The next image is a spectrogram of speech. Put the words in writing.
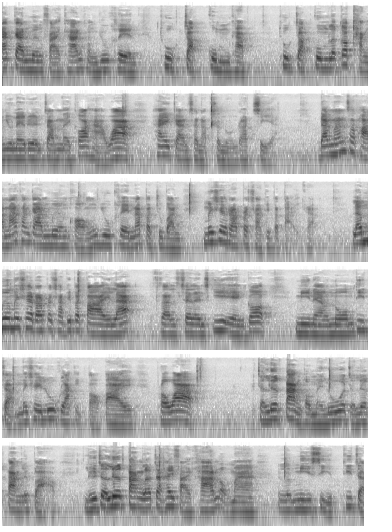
นักการเมืองฝ่ายค้านของยูเครนถูกจับกลุ่มครับ ถูกจับกลุ่มแล้วก็ขังอยู่ในเรือนจำในข้อหาว่า ให้การสนับสนุนรัสเซีย ดังนั้นสถานะทางการเมืองของยูเครนณปัจจุบันไม่ใช่รัฐประชาธิปไตยครับและเมื่อไม่ใช่รัฐประชาธิปไตยและเซเลนสกี้เองก็มีแนวโน้มที่จะไม่ใช่ลูกรักอีกต่อไป เพราะว่าจะเลือกตั้งก็ไม่รู้ว่าจะเลือกตั้งหรือเปล่า หรือจะเลือกตั้งแล้วจะให้ฝ่ายค้านออกมา มีสิทธิ์ที่จะ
